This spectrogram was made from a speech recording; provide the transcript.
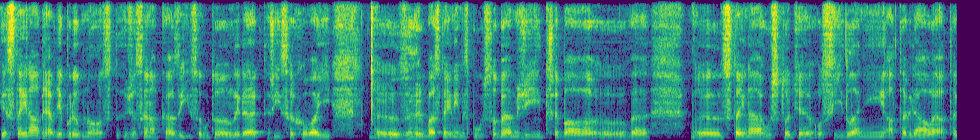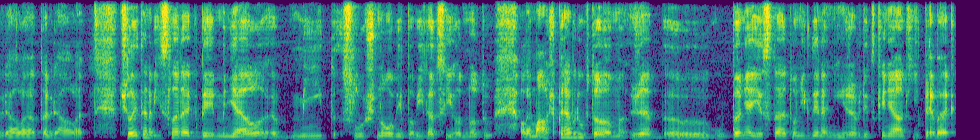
je stejná pravděpodobnost, že se nakazí. Jsou to lidé, kteří se chovají e, zhruba stejným způsobem, žijí třeba e, ve e, stejné hustotě osídlení a tak dále a tak dále a tak dále. Čili ten výsledek by měl mít službu slušnou vypovídací hodnotu. Ale máš pravdu v tom, že e, úplně jisté to nikdy není, že vždycky nějaký prvek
